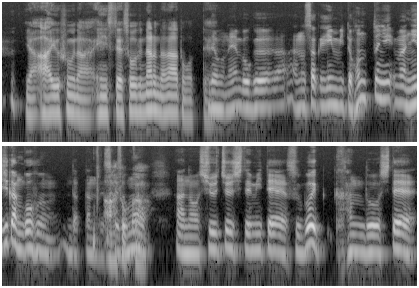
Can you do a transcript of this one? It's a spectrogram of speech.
いやああいう風な演出でそういう風になるんだなと思って。でもね、僕、あの作品見て、本当に、まあ、2時間5分だったんですあけども、そっかあの集中してみて、すごい感動して、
